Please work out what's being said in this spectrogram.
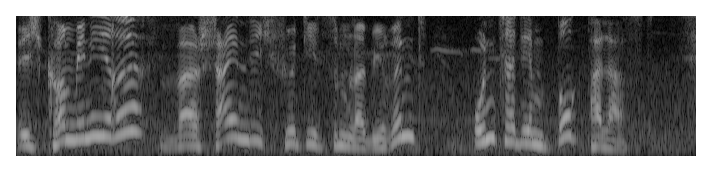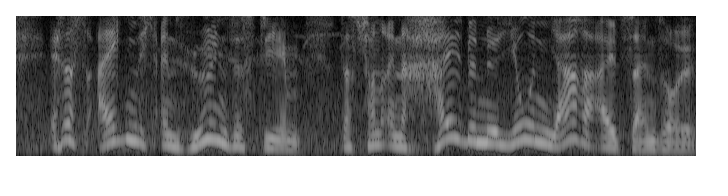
Ich kombiniere, wahrscheinlich führt die zum Labyrinth unter dem Burgpalast. Es ist eigentlich ein Höhlensystem, das schon eine halbe Million Jahre alt sein soll.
